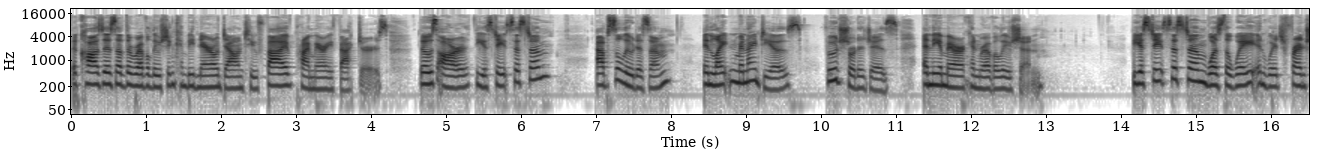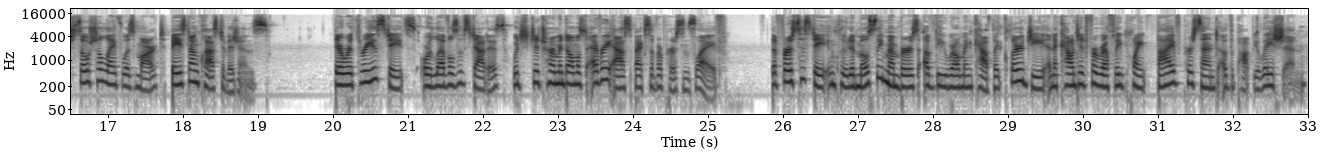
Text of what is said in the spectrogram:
The causes of the revolution can be narrowed down to five primary factors. Those are the estate system, absolutism, Enlightenment ideas, food shortages, and the American Revolution. The estate system was the way in which French social life was marked based on class divisions. There were three estates, or levels of status, which determined almost every aspect of a person's life. The first estate included mostly members of the Roman Catholic clergy and accounted for roughly 0.5% of the population.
